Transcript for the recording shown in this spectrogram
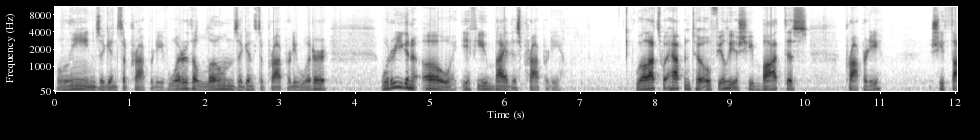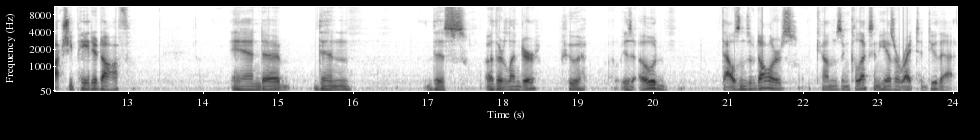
liens against the property, what are the loans against the property, what are what are you going to owe if you buy this property? Well, that's what happened to Ophelia. She bought this property. She thought she paid it off. And uh, then this other lender who is owed thousands of dollars comes and collects, and he has a right to do that.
